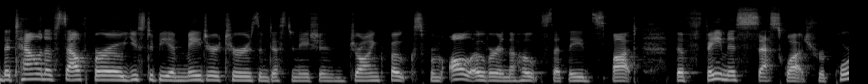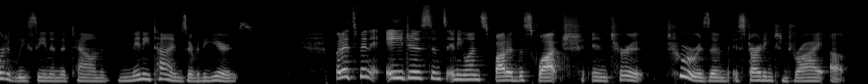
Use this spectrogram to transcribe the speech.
The town of Southborough used to be a major tourism destination, drawing folks from all over in the hopes that they'd spot the famous Sasquatch reportedly seen in the town many times over the years. But it's been ages since anyone spotted the Squatch, and tour- tourism is starting to dry up.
